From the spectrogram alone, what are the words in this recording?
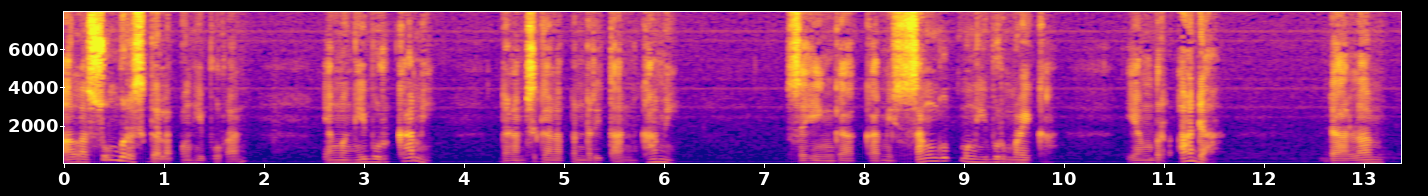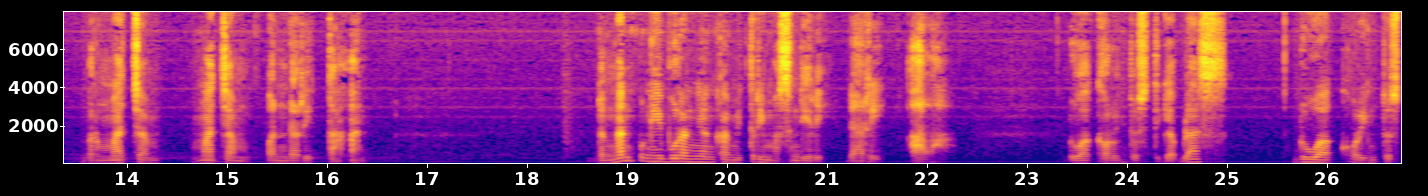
Allah sumber segala penghiburan yang menghibur kami dalam segala penderitaan kami sehingga kami sanggup menghibur mereka yang berada dalam bermacam-macam penderitaan dengan penghiburan yang kami terima sendiri dari Allah. 2 Korintus 13 2 Korintus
